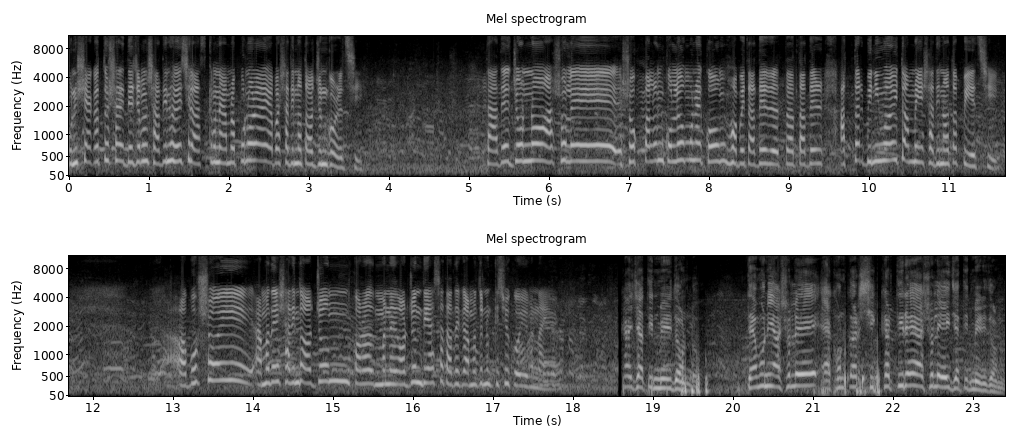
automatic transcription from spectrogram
উনিশশো একাত্তর সালে দেশ যেমন স্বাধীন হয়েছিল, আজকে মানে আমরা পুনরায় আবার স্বাধীনতা অর্জন করেছি। তাদের জন্য আসলে শোক পালন করলেও মনে কম হবে। তাদের তাদের আত্মার বিনিময়ে তো আমরা এই স্বাধীনতা পেয়েছি। অবশ্যই আমাদের স্বাধীনতা অর্জন করা মানে অর্জন দিয়ে আসছে তাদেরকে আমার জন্য কিছু কই নাই। জাতির মেরুদণ্ড। তেমনি আসলে এখনকার শিক্ষার্থীরাই আসলে এই জাতির মেরুদণ্ড।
